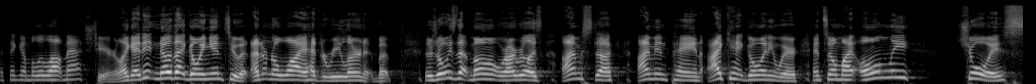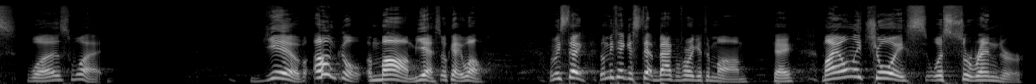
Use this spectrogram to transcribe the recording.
I think I'm a little outmatched here. Like I didn't know that going into it. I don't know why I had to relearn it, but there's always that moment where I realize I'm stuck, I'm in pain, I can't go anywhere, and so my only choice was what? Give, uncle, mom. Yes. Okay. Well, let me let me take a step back before I get to mom. Okay. My only choice was surrender.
